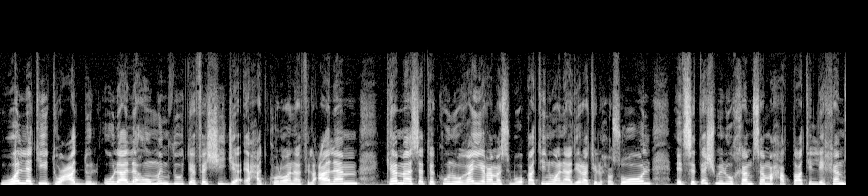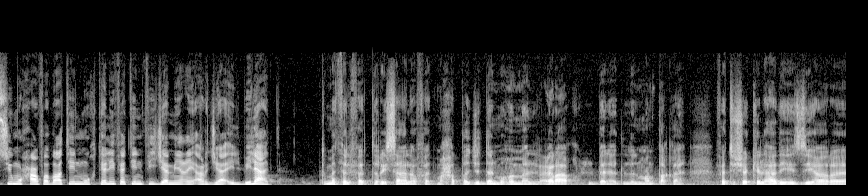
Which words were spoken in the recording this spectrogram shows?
والتي تعد الأولى له منذ تفشي جائحة كورونا في العالم كما ستكون غير مسبوقة ونادرة الحصول إذ ستشمل خمس محطات لخمس محافظات مختلفة في جميع أرجاء البلاد. تمثل فد رسالة وفد محطة جدا مهمة للعراق للبلد للمنطقة فتشكل هذه الزيارة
